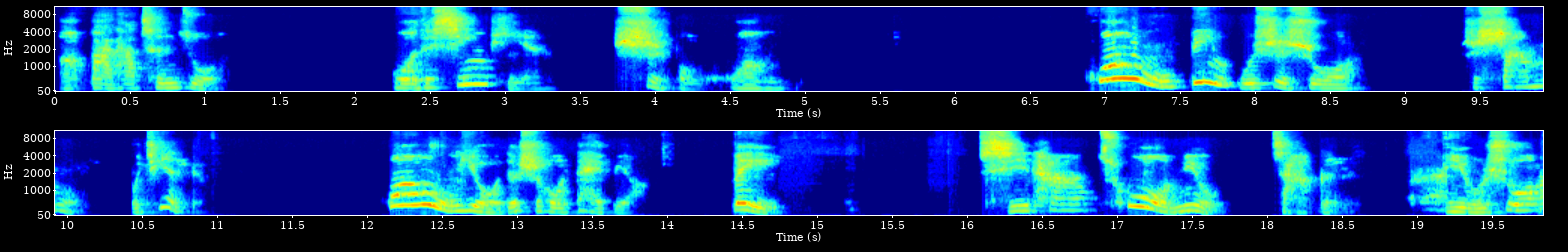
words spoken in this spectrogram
啊，把它称作。我的心田是否荒芜？荒芜并不是说是沙漠，不见得。荒芜有的时候代表被其他错谬扎根，比如说，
